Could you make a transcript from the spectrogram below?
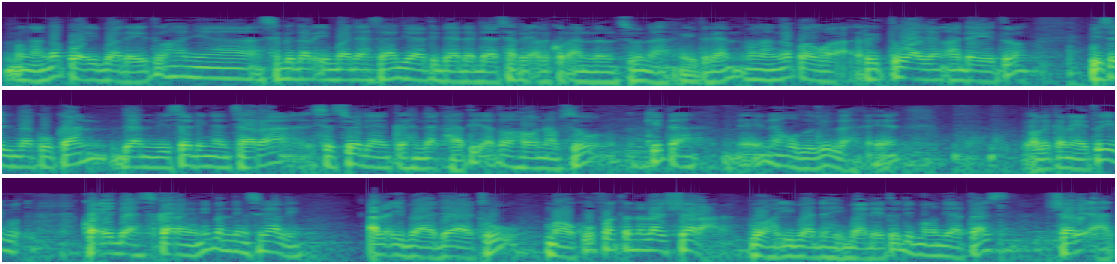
menganggap bahwa ibadah itu hanya sekedar ibadah saja, tidak ada dasar di Al-Quran dan Sunnah, gitu kan? Menganggap bahwa ritual yang ada itu bisa dilakukan dan bisa dengan cara sesuai dengan kehendak hati atau hawa nafsu kita. Ini naudzubillah ya. Oleh karena itu, kaidah sekarang ini penting sekali. Al ibadatu mauqufatun ala syara' bahwa ibadah-ibadah itu dibangun di atas syariat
